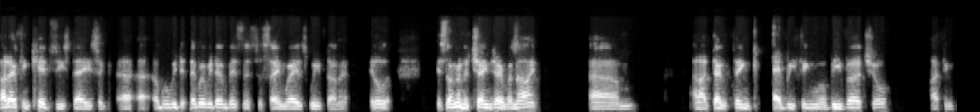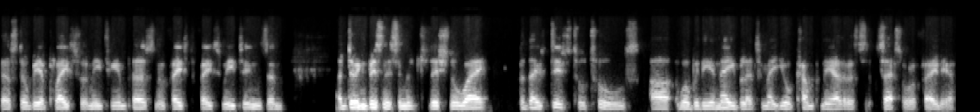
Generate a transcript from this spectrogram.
I don't think kids these days are, uh, uh, will, be, they will be doing business the same way as we've done it. It'll, it's not going to change overnight. Um, and I don't think everything will be virtual. I think there'll still be a place for meeting in person and face to face meetings and, and doing business in the traditional way. But those digital tools are will be the enabler to make your company either a success or a failure.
